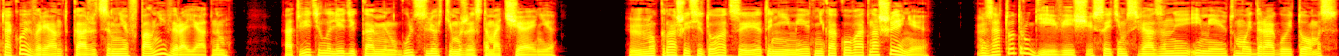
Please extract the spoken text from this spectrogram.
Такой вариант кажется мне вполне вероятным, ответила леди Каммингуль с легким жестом отчаяния. Но к нашей ситуации это не имеет никакого отношения. Зато другие вещи с этим связанные имеют, мой дорогой Томас,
